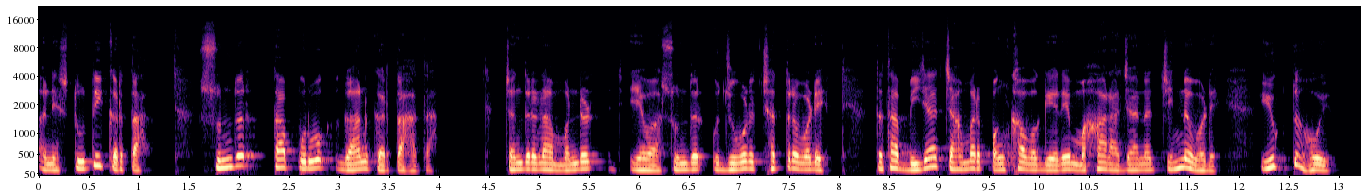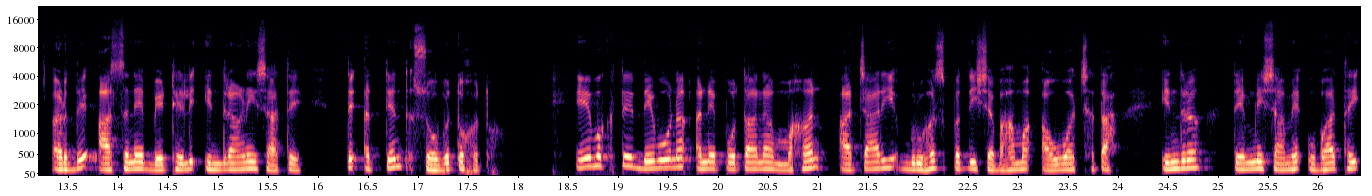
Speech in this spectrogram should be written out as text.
અને સ્તુતિ કરતા, સુંદરતાપૂર્વક ગાન કરતા હતા. ચંદ્રના મંડળ એવા સુંદર ઉજ્જવળ છત્ર વડે તથા બીજા ચામર પંખા વગેરે મહારાજાના ચિહ્ન વડે યુક્ત હોય, અર્ધે આસને બેઠેલી ઇન્દ્રાણી સાથે તે અત્યંત શોભતો હતો. એ વખતે દેવોના અને પોતાના મહાન આચાર્ય બૃહસ્પતિ સભામાં આવવા છતાં ઇન્દ્ર તેમની સામે ઊભા થઈ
